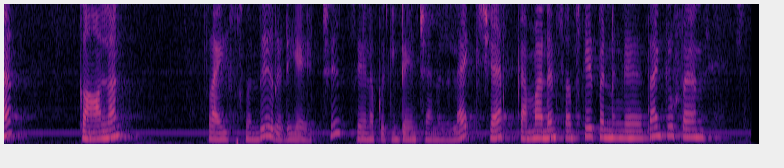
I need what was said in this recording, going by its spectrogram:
காளான் ரைஸ் வந்து ரெடி ஆயிடுச்சு. சேலம் குக்கிங் டைம் சேனலை like share comment and subscribe பண்ணுங்கள் தேங்க்யூ ஃப்ரெண்ட்ஸ்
